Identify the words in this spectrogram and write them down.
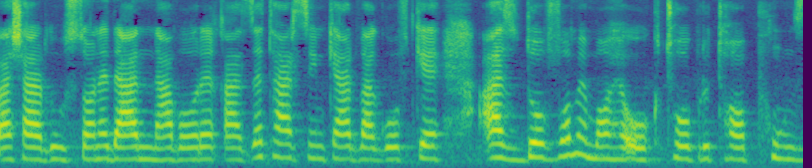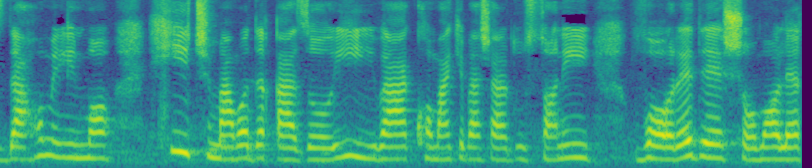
بشردوستانه در نوار غزه ترسیم کرد و گفت که از دوم ماه اکتبر تا 15 این ماه هیچ مواد غذایی و کمک بشردوستانی وارد شمال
